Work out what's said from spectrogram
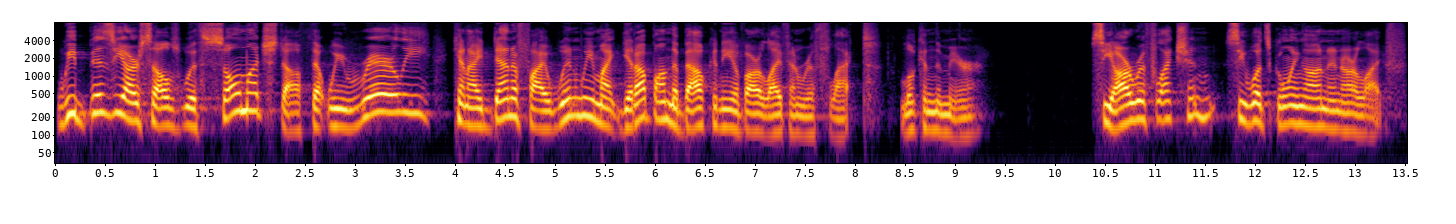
we busy ourselves with so much stuff that we rarely can identify when we might get up on the balcony of our life and reflect, look in the mirror, see our reflection, see what's going on in our life.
